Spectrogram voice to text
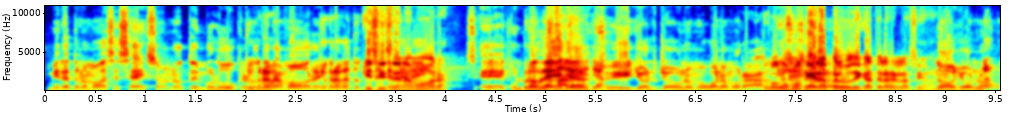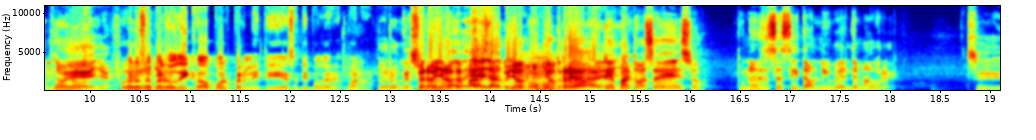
Mira, tú no me vas a hacer sexo, no te involucres, Yo no creo, te enamores. yo creo que tú ¿Y tienes si que se tener- enamora? Eh, es culpa Problema de ella. de ella. Sí, yo, yo no me voy a enamorar. Tú Pues como que hacerlo. perjudicaste la relación. No, yo no. No, fue no, no. ella. Fue pero se perjudicó por permitir ese tipo de... Bueno, Pero que eso Pero es oye lo culpa que de ella, pasa. que Yo, no puedo yo creo que para tú hacer eso, tú necesitas un nivel de madurez. Sí.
